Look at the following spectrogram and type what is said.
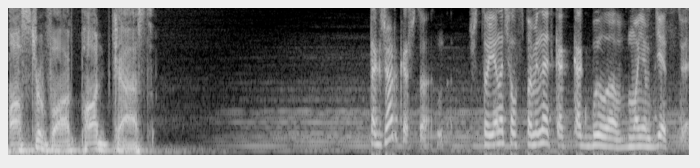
Ostrovod Podcast. Так жарко, что, что я начал вспоминать, как, как было в моем детстве.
